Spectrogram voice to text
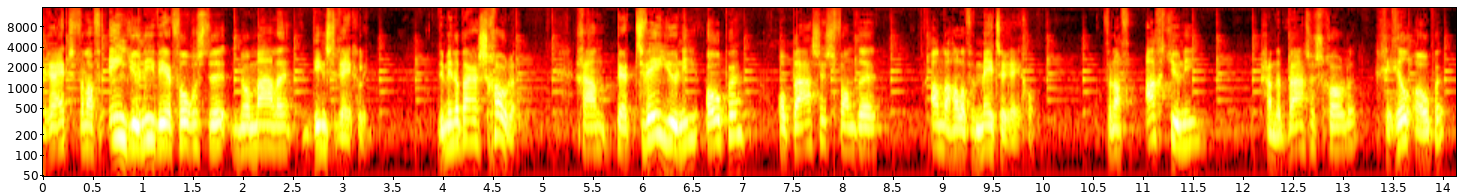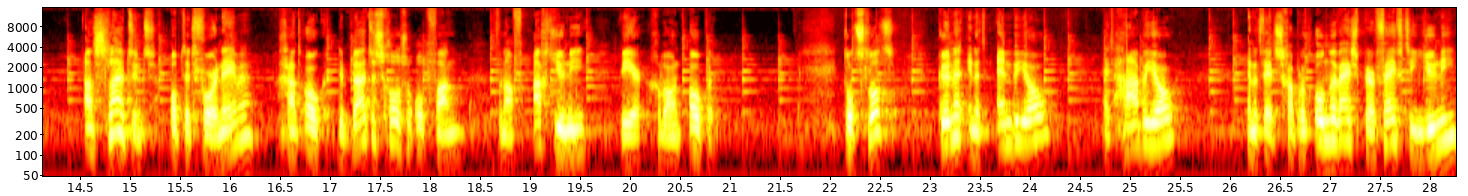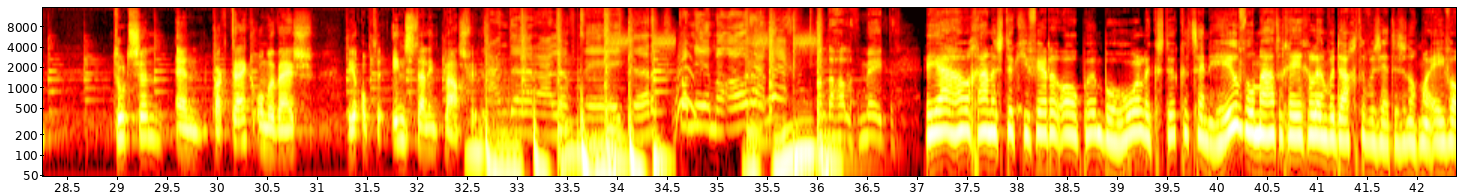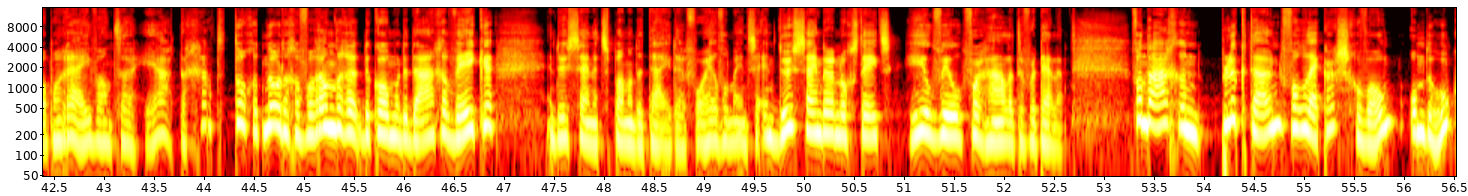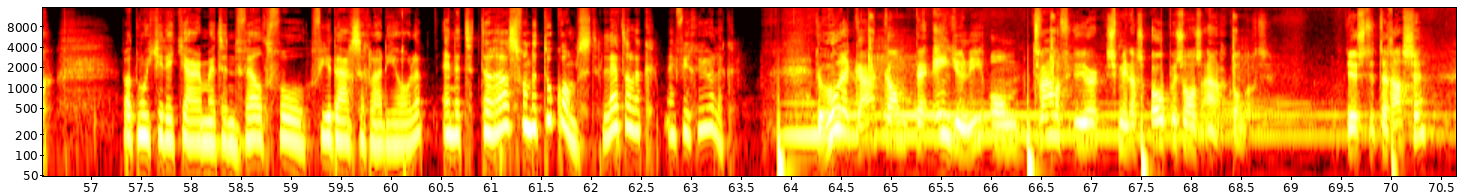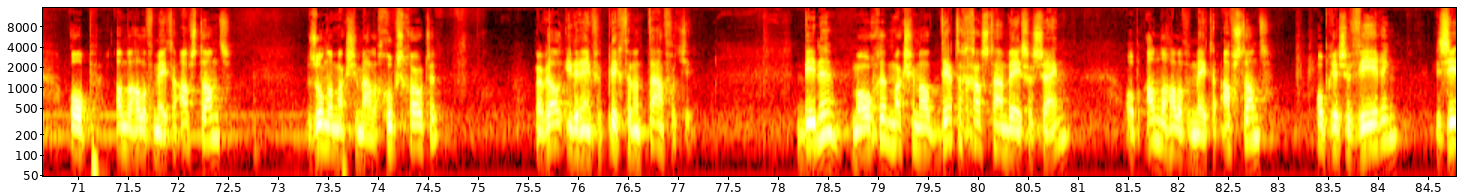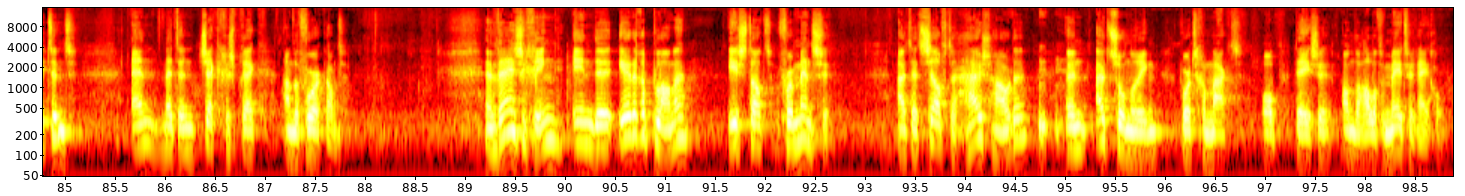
rijdt vanaf 1 juni weer volgens de normale dienstregeling. De middelbare scholen gaan per 2 juni open op basis van de anderhalve meter regel. Vanaf 8 juni gaan de basisscholen geheel open. Aansluitend op dit voornemen gaat ook de buitenschoolse opvang vanaf 8 juni weer gewoon open. Tot slot kunnen in het MBO, het HBO en het wetenschappelijk onderwijs per 15 juni toetsen en praktijkonderwijs weer op de instelling plaatsvinden. Anderhalf meter. Kom neer mijn aura weg. Anderhalf meter. Ja, we gaan een stukje verder open, een behoorlijk stuk. Het zijn heel veel maatregelen en we dachten we zetten ze nog maar even op een rij. Want eh, ja, er gaat toch het nodige veranderen de komende dagen, weken. En dus zijn het spannende tijden voor heel veel mensen. En dus zijn er nog steeds heel veel verhalen te vertellen. Vandaag een pluktuin vol lekkers, gewoon om de hoek. Wat moet je dit jaar met een veld vol vierdaagse gladiolen? En het terras van de toekomst, letterlijk en figuurlijk. De horeca kan per 1 juni om 12 uur s middags open zoals aangekondigd. Dus de terrassen op anderhalve meter afstand, zonder maximale groepsgrootte, maar wel iedereen verplicht aan een tafeltje. Binnen mogen maximaal 30 gasten aanwezig zijn, op anderhalve meter afstand, op reservering, zittend en met een checkgesprek aan de voorkant. Een wijziging in de eerdere plannen is dat voor mensen uit hetzelfde huishouden een uitzondering wordt gemaakt op deze anderhalve meter regel.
